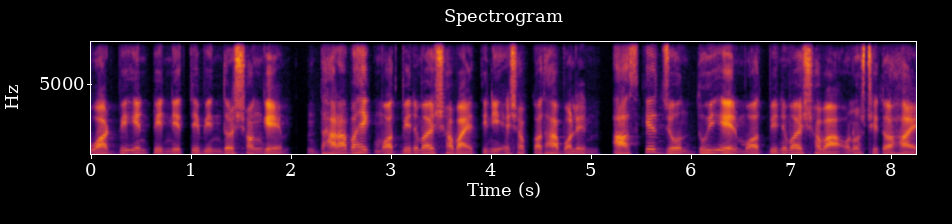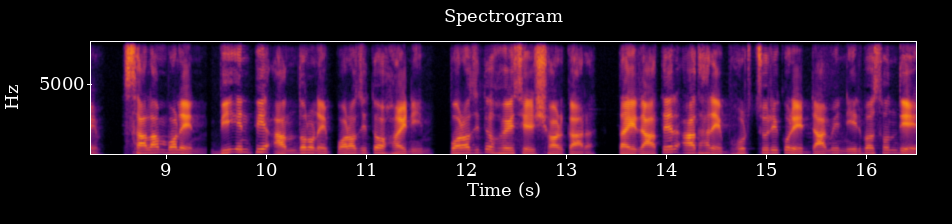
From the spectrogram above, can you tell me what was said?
ওয়ার্ড বিএনপির নেতৃবৃন্দর সঙ্গে ধারাবাহিক মত বিনিময় সভায় তিনি এসব কথা বলেন। আজকে জোন দুই এর মত বিনিময় সভা অনুষ্ঠিত হয়। সালাম বলেন, বিএনপি আন্দোলনে পরাজিত হয়নি। পরাজিত হয়েছে সরকার। তাই রাতের আধারে ভোট চুরি করে ডামি নির্বাচন দিয়ে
